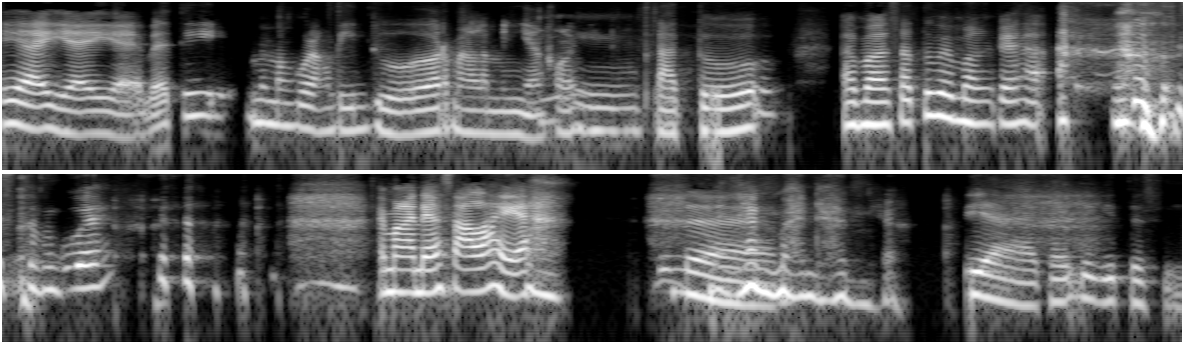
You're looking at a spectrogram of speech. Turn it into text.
Iya iya iya berarti memang kurang tidur malamnya kalau hmm, gitu. satu sama satu memang kayak sistem gue emang ada yang salah ya dengan badannya Iya, kayak gitu sih.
